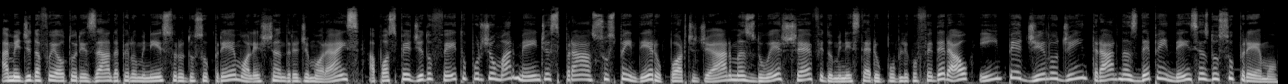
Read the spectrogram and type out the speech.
A medida foi autorizada pelo ministro do Supremo, Alexandre de Moraes, após pedido feito por Gilmar Mendes para suspender o porte de armas do ex-chefe do Ministério Público Federal e impedi-lo de entrar nas dependências do Supremo.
